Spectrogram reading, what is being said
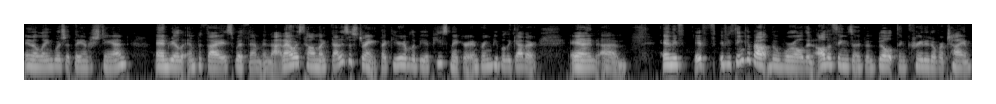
in a language that they understand and be able to empathize with them in that. And I always tell him like that is a strength. Like you're able to be a peacemaker and bring people together. And um and if if if you think about the world and all the things that have been built and created over time,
